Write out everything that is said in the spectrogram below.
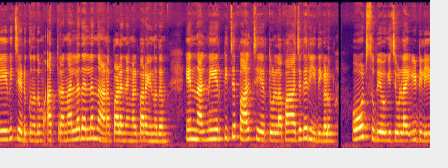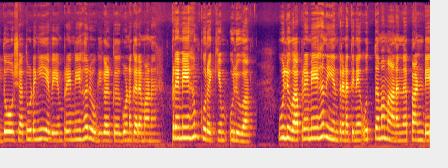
വേവിച്ചെടുക്കുന്നതും അത്ര നല്ലതല്ലെന്നാണ് പഠനങ്ങൾ പറയുന്നത്. എന്നാൽ നേർപ്പിച്ച പാൽ ചേർത്തുള്ള പാചക രീതികളും ഓട്സ് ഉപയോഗിച്ചുള്ള ഇഡ്ഡലി ദോശ തുടങ്ങിയവയും പ്രമേഹ രോഗികൾക്ക് ഗുണകരമാണ്. പ്രമേഹം കുറയ്ക്കും ഉലുവ. ഉലുവ പ്രമേഹ നിയന്ത്രണത്തിന് ഉത്തമമാണെന്ന് പണ്ടേ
